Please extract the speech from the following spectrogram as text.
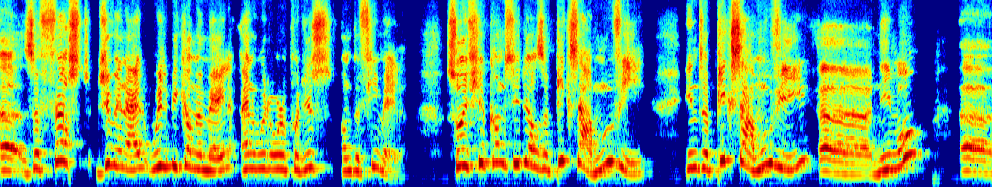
uh, the first juvenile will become a male and will reproduce on the female. So if you consider the Pixar movie, in the Pixar movie, uh, Nemo, uh,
